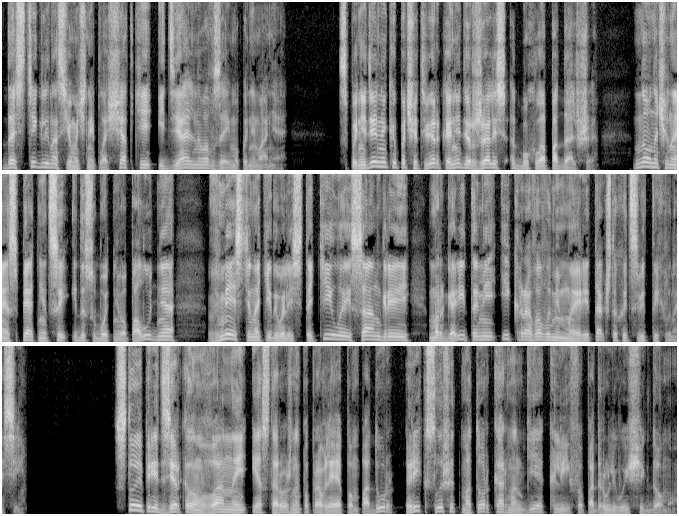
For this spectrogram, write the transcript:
достигли на съемочной площадке идеального взаимопонимания. С понедельника по четверг они держались от бухла подальше — но, начиная с пятницы и до субботнего полудня, вместе накидывались текилой, сангрией, маргаритами и кровавыми мэри, так что хоть святых выноси. Стоя перед зеркалом в ванной и осторожно поправляя помпадур, Рик слышит мотор Карман Гея Клиффа, подруливающий к дому.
